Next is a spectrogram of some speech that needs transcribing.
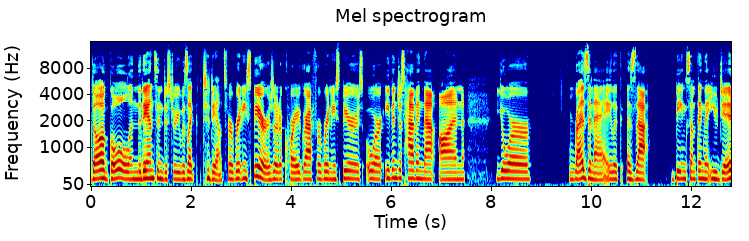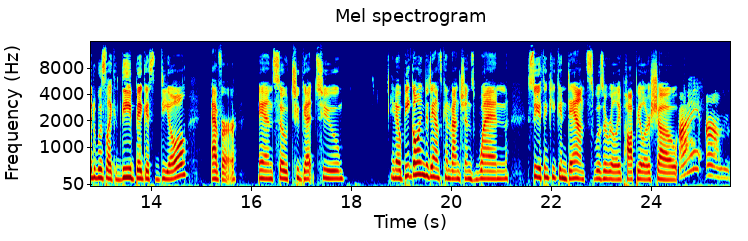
the goal in the dance industry was like to dance for Britney Spears or to choreograph for Britney Spears or even just having that on your resume, like as that being something that you did was like the biggest deal ever. And so to get to, you know, be going to dance conventions when So You Think You Can Dance was a really popular show. I um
